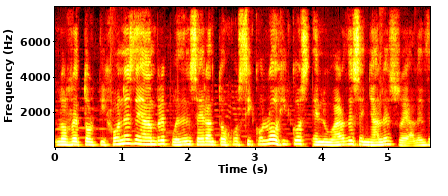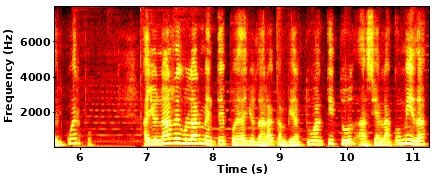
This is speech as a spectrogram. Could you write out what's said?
los retortijones de hambre pueden ser antojos psicológicos en lugar de señales reales del cuerpo. Ayunar regularmente puede ayudar a cambiar tu actitud hacia la comida,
